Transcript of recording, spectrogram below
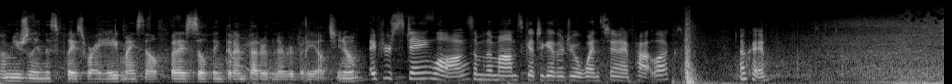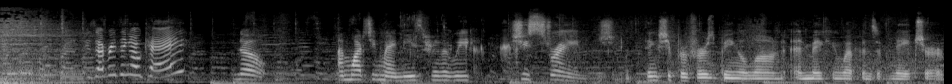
I'm usually in this place where I hate myself, but I still think that I'm better than everybody else, you know? If you're staying long, some of the moms get together do a Wednesday night potluck. Okay. Is everything okay? No. I'm watching my niece for the week. She's strange. I think she prefers being alone and making weapons of nature.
